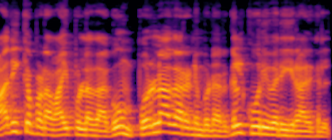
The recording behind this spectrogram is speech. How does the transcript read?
பாதிக்கப்பட வாய்ப்புள்ளதாகவும் பொருளாதார நிபுணர்கள் கூறி வருகிறார்கள்.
